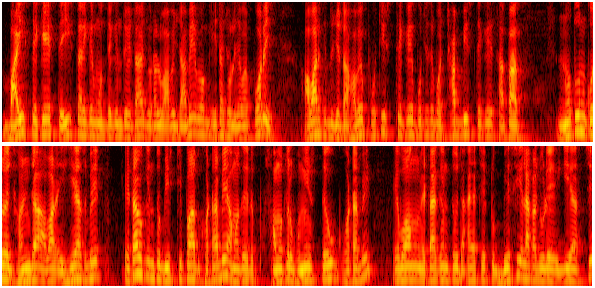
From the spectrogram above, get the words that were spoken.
বাইশ থেকে তেইশ তারিখের মধ্যে কিন্তু এটা জোরালোভাবে যাবে এবং এটা চলে যাওয়ার পরে আবার কিন্তু যেটা হবে পঁচিশ থেকে পঁচিশের পর ছাব্বিশ থেকে সাতাশ। নতুন করে ঝঞ্ঝা আবার এগিয়ে আসবে। এটাও কিন্তু বৃষ্টিপাত ঘটাবে, আমাদের সমতল ভূমিতেও ঘটাবে এবং এটা কিন্তু দেখা যাচ্ছে একটু বেশি এলাকা জুড়ে এগিয়ে আসছে।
